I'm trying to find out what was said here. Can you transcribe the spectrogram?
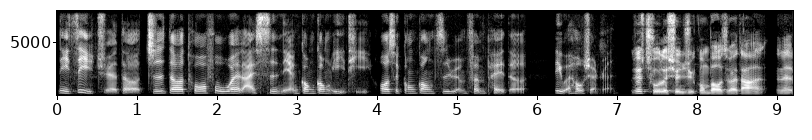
你自己觉得值得托付未来四年公共议题或者是公共资源分配的立委候选人。我觉得除了选举公报之外，大家那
